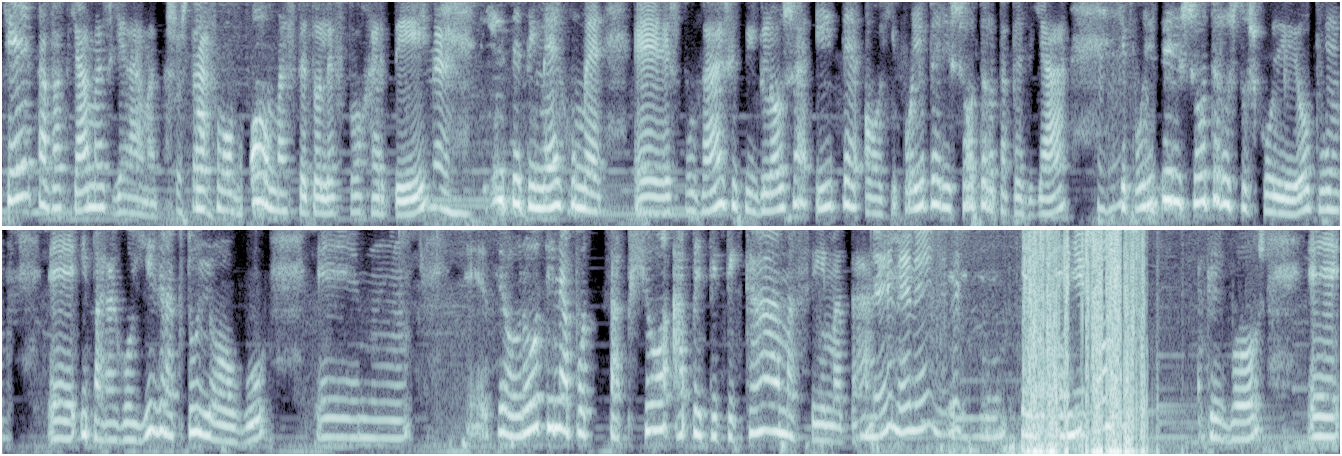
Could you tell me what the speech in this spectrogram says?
και τα βαθιά μας γεράματα. Σωστά. Το φοβόμαστε το λευκό χαρτί, ναι. είτε την έχουμε ε, σπουδάσει τη γλώσσα είτε όχι. Πολύ περισσότερο τα παιδια και πολύ περισσότερο στο σχολείο που ε, η παραγωγή γραπτού λόγου ε, ε, θεωρώ ότι είναι από τα πιο απαιτητικά μαθήματα. Ναι, ναι, ναι. ναι. ναι. Ακριβώς. Ε,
